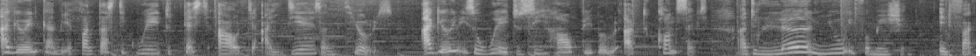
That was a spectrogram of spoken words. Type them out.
arguing can be a fantastic way to test out their ideas and theories. Arguing is a way to see how people react to concepts and to learn new information. In fact,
